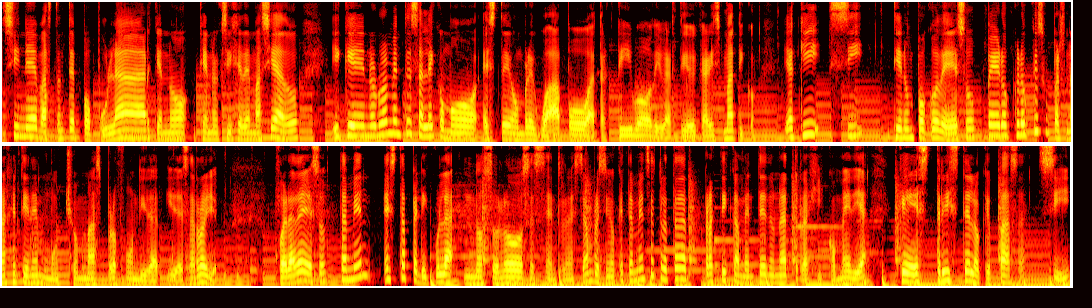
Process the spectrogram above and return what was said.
cine bastante popular, que no, que no exige demasiado y que normalmente sale como este hombre guapo, atractivo, divertido y carismático. Y aquí sí tiene un poco de eso, pero creo que su personaje tiene mucho más profundidad y desarrollo. Fuera de eso, también esta película no solo se centra en este hombre, sino que también se trata prácticamente de una tragicomedia, que es triste lo que pasa, sí,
